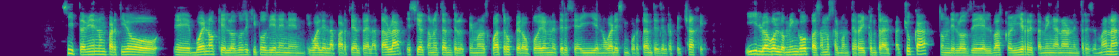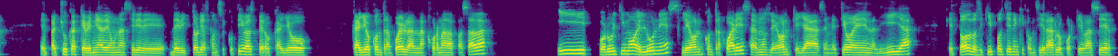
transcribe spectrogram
Sí, también un partido eh, bueno que los dos equipos vienen en, igual en la parte alta de la tabla. Es cierto, no están entre los primeros cuatro, pero podrían meterse ahí en lugares importantes del repechaje. Y luego el domingo pasamos al Monterrey contra el Pachuca, donde los del Vasco Aguirre también ganaron entre semana. El Pachuca que venía de una serie de, victorias consecutivas, pero cayó, cayó contra Puebla en la jornada pasada. Y por último, el lunes, León contra Juárez. Sabemos León que ya se metió en la liguilla, que todos los equipos tienen que considerarlo porque va a ser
